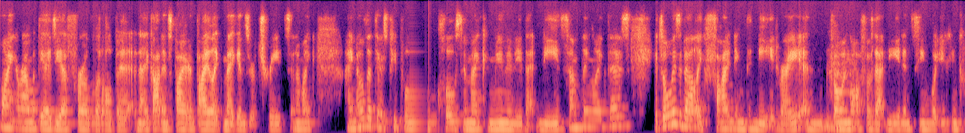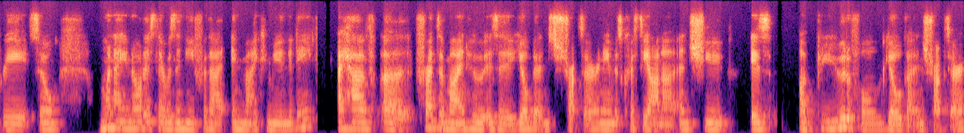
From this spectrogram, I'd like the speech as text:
toying around with the idea for a little bit, and I got inspired by like Megan's retreats. And I'm like, I know that there's people close in my community that need something like this. It's always about like finding the need, right, and mm-hmm. going off of that need and seeing what you can create. So when I noticed there was a need for that in my community, I have a friend of mine who is a yoga instructor. Her name is Christiana, and she is a beautiful yoga instructor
